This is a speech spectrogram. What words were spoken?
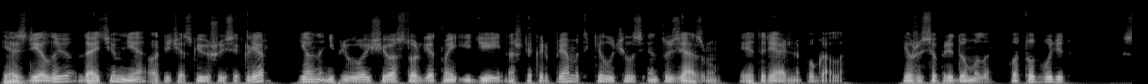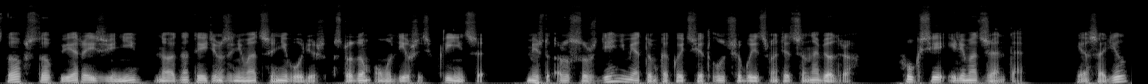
Я сделаю, дайте мне, в отличие от скривившейся Клер, явно не пребывающий в восторге от моей идеи, наш лекарь прямо-таки лучилась энтузиазмом, и это реально пугало. Я уже все придумала, вот тут будет... Стоп, стоп, Вера, извини, но одна ты этим заниматься не будешь, с трудом умудрившись вклиниться между рассуждениями о том, какой цвет лучше будет смотреться на бедрах, фуксия или маджента, и осадил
